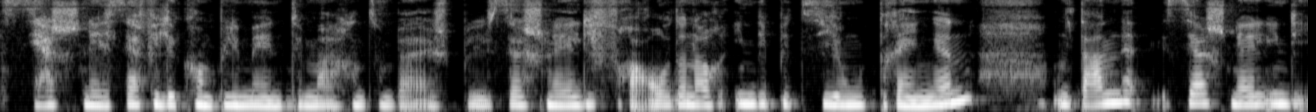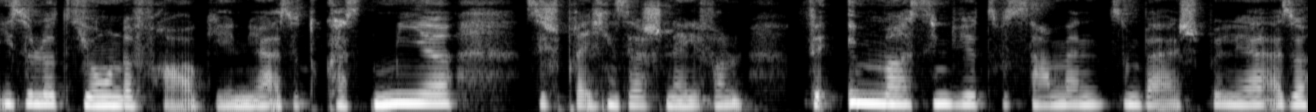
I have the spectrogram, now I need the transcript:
sehr schnell sehr viele Komplimente machen zum Beispiel, sehr schnell die Frau dann auch in die Beziehung drängen und dann sehr schnell in die Isolation der Frau gehen. Ja, also du kannst mir, sie sprechen sehr schnell von für immer sind wir zusammen zum Beispiel. Ja, also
